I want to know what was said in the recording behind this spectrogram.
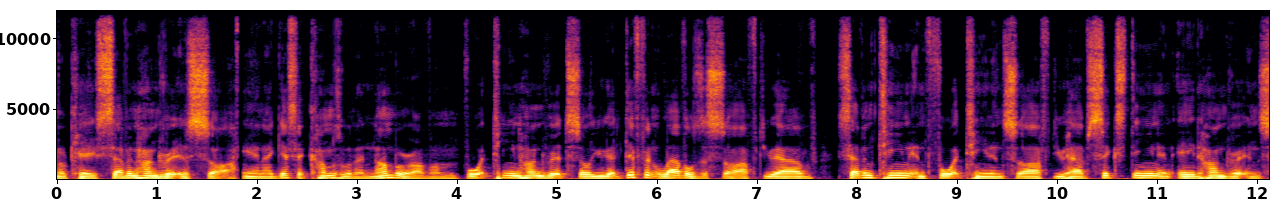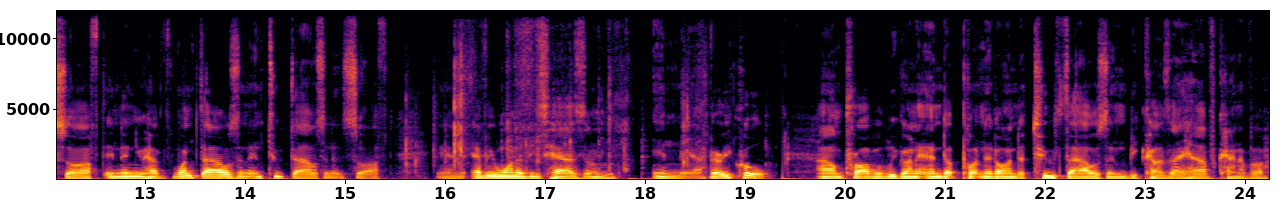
okay, 700 is soft. And I guess it comes with a number of them. 1400, so you got different levels of soft. You have 17 and 14 in soft. You have 16 and 800 in soft. And then you have 1000 and 2000 in soft. And every one of these has them in there. Very cool. I'm probably going to end up putting it on to 2000 because I have kind of a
